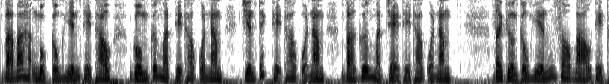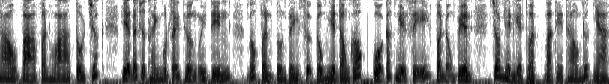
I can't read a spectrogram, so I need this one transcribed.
và ba hạng mục cống hiến thể thao gồm gương mặt thể thao của năm, chiến tích thể thao của năm và gương mặt trẻ thể thao của năm. Giải thưởng cống hiến do báo Thể thao và Văn hóa tổ chức hiện đã trở thành một giải thưởng uy tín, góp phần tôn vinh sự cống hiến đóng góp của các nghệ sĩ, vận động viên cho nền nghệ thuật và thể thao nước nhà.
